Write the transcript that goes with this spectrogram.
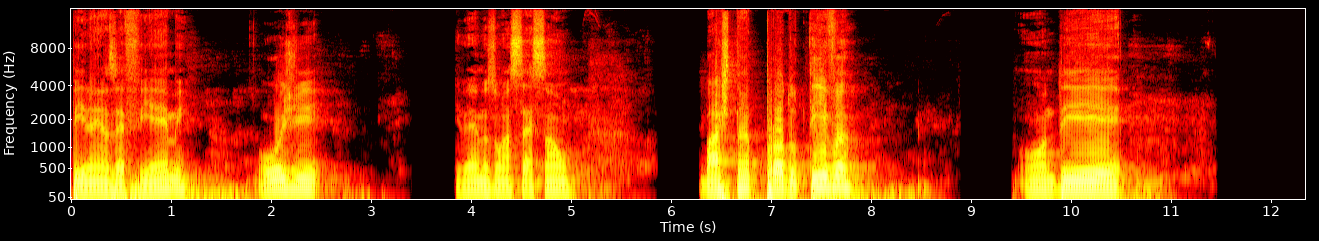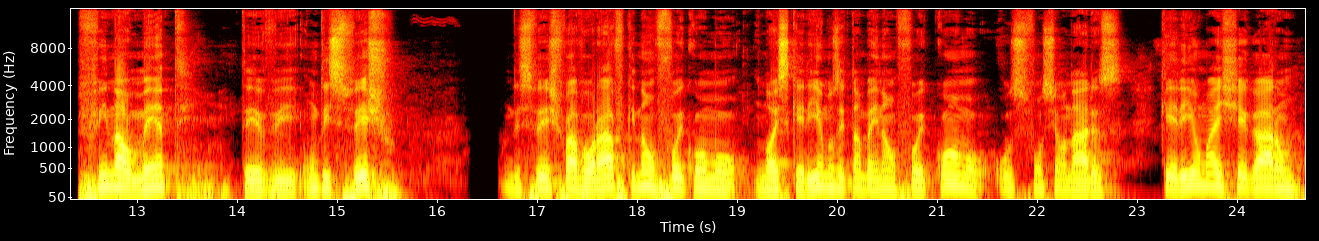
Piranhas FM. Hoje tivemos uma sessão bastante produtiva, onde finalmente teve um desfecho, um desfecho favorável que não foi como nós queríamos e também não foi como os funcionários queriam, mas chegaram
